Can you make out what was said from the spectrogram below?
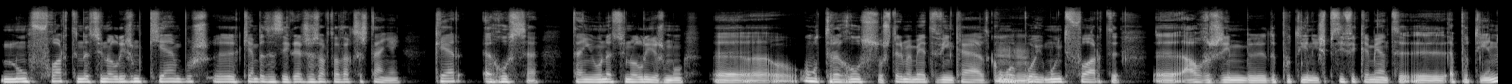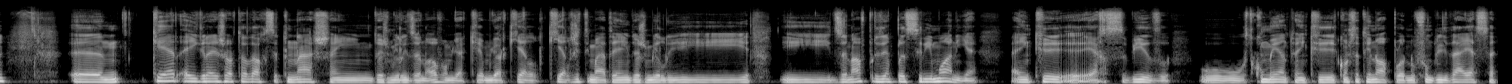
num forte nacionalismo que, ambos, eh, que ambas as igrejas ortodoxas têm. Quer a russa tem um nacionalismo uh, ultra-russo extremamente vincado, com uhum. um apoio muito forte uh, ao regime de Putin e especificamente uh, a Putin quer a Igreja Ortodoxa que nasce em 2019, ou melhor, que é melhor que é, que é legitimada em 2019, por exemplo, a cerimónia em que eh, é recebido o documento em que Constantinopla, no fundo, lhe dá essa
